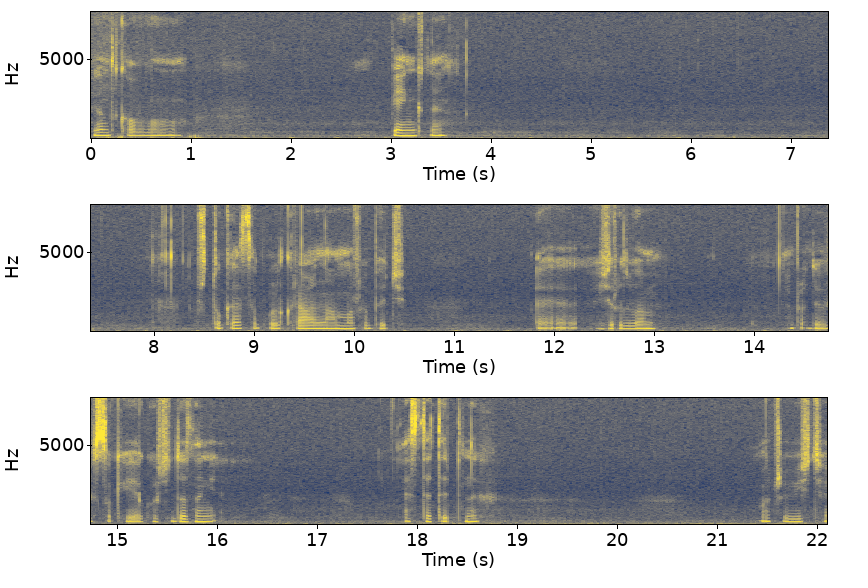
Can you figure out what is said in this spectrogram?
wyjątkowo piękny sztuka sepulkralna może być e, źródłem naprawdę wysokiej jakości doznań estetycznych. Oczywiście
